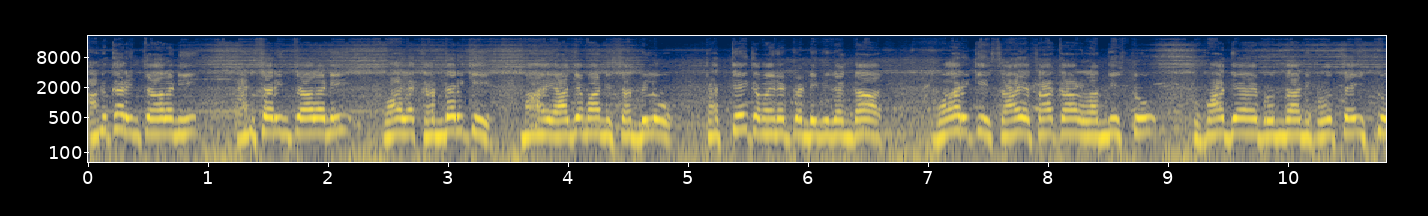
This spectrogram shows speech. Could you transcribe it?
అనుకరించాలని అనుసరించాలని వాళ్ళకందరికీ మా యాజమాన్య సభ్యులు ప్రత్యేకమైనటువంటి విధంగా వారికి సహాయ సహకారాలు అందిస్తూ ఉపాధ్యాయ బృందాన్ని ప్రోత్సహిస్తూ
